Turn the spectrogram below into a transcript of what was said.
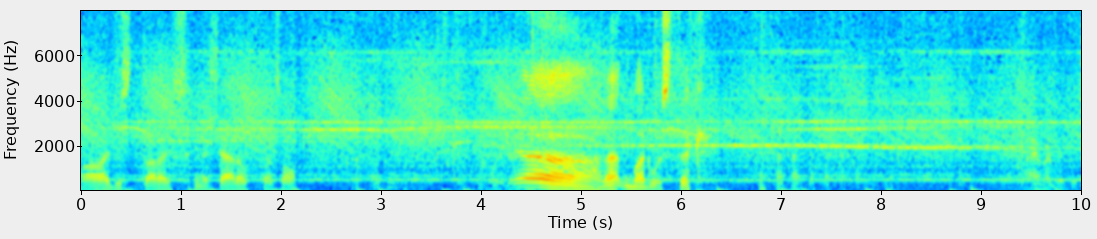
Oh, I just thought I seen a shadow. That's all. Yeah, that mud was thick. I remember this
